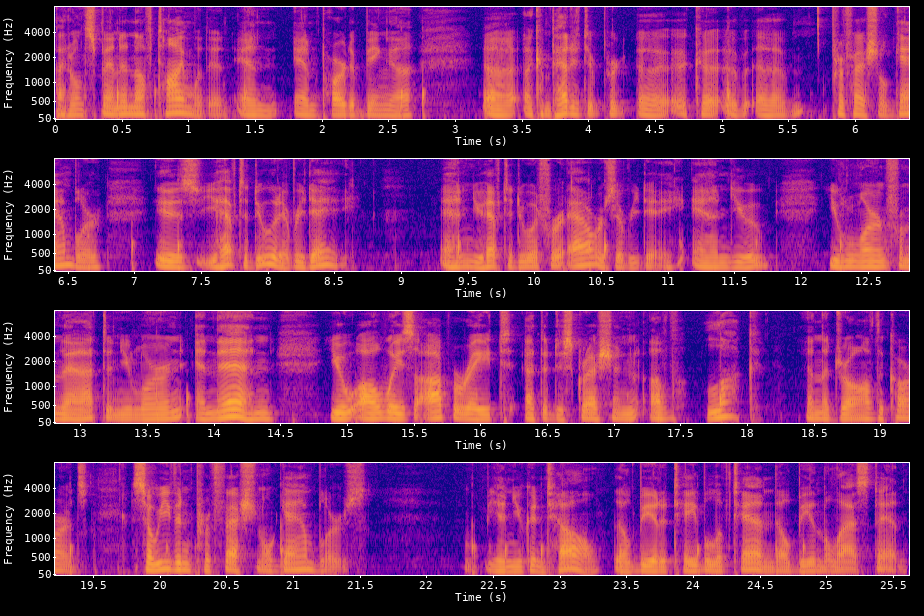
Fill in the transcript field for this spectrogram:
I don't spend enough time with it, and and part of being a uh, a competitive uh, a uh, uh, professional gambler is you have to do it every day, and you have to do it for hours every day, and you you learn from that, and you learn, and then you always operate at the discretion of luck and the draw of the cards. So even professional gamblers and you can tell they'll be at a table of 10 they'll be in the last 10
